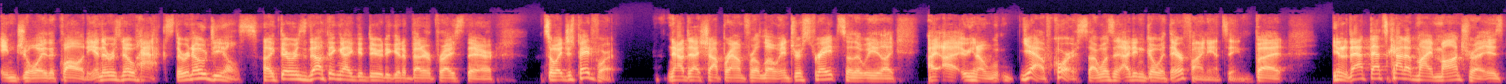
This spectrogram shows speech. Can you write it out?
enjoy the quality. And there was no hacks, there were no deals. Like there was nothing I could do to get a better price there. So I just paid for it. Now did I shop around for a low interest rate so that we like I, I you know, yeah, of course. I wasn't I didn't go with their financing, but you know that that's kind of my mantra is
